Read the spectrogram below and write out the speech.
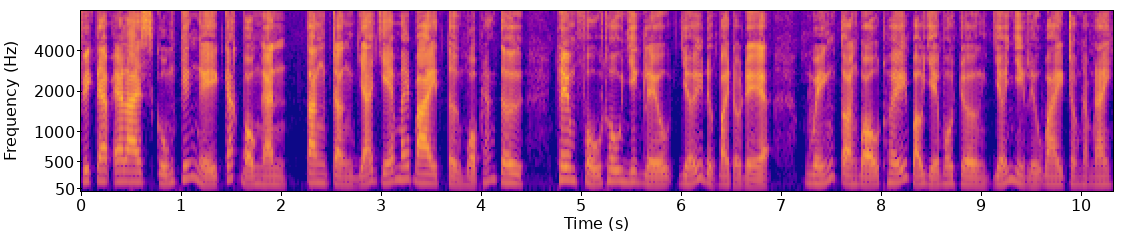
Vietnam Airlines cũng kiến nghị các bộ ngành tăng trần giá vé máy bay từ 1 tháng 4, thêm phụ thu nhiên liệu với đường bay nội địa, miễn toàn bộ thuế bảo vệ môi trường với nhiên liệu bay trong năm nay.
